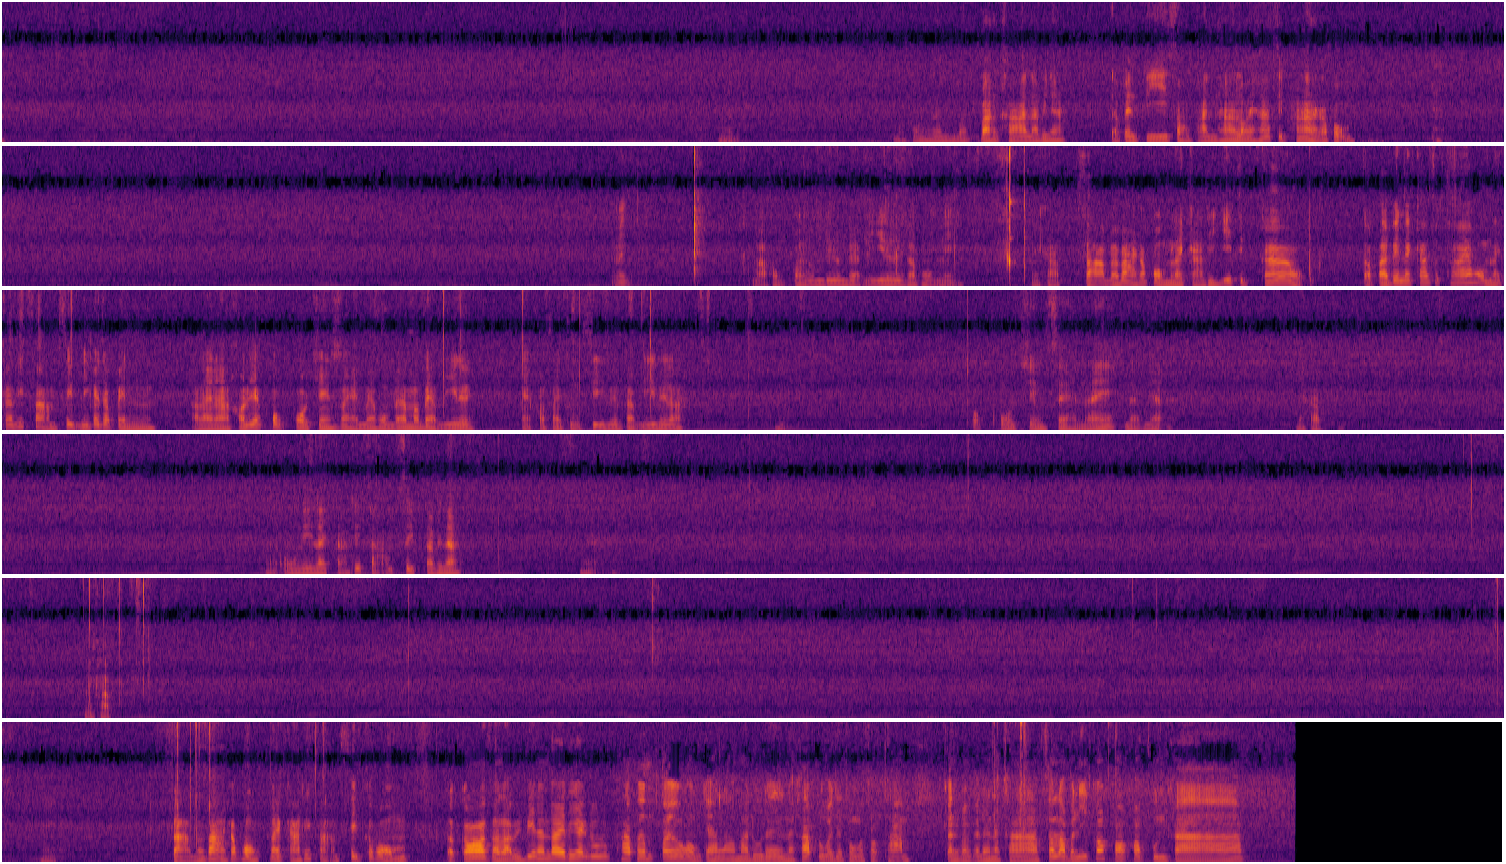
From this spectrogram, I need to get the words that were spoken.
วงเงินบางคานะพี่นะ แต่เป็นปีสองพันห้าร้อยห้าสิบห้าครับผมนี่มาของกล่องเดิมๆแบบนี้เลยครับผมนี่นะครับสามร้อยบาทครับผมรายการที่ยี่สิบเก้าต่อไปเป็นรายการสุดท้ายครับผมรายการที่สามสิบนี่ก็จะเป็นอะไรนะเขาเรียกปกโปรเชนแสนไหมผมได้มาแบบนี้เลยเนี่ยเขาใส่ถุงซีนไว้แบบนี้เลยนะ ปกโพเชียงแสนไหมแบบเนี้ยนะครับองค์นี้รายการที่สามสิบนะพี่นะ สามร้อยบาทครับผมรายการที่สามสิบครับผม แล้วก็สำหรับพี่ๆท่านใดที่อยากดูรูปภาพเพิ่มเติมผมแกลามาดูได้เลยนะครับ หรือว่าจะโทรมาสอบถามกันก่อนก็ได้นะครับสำหรับวันนี้ก็ขอขอบคุณครับ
